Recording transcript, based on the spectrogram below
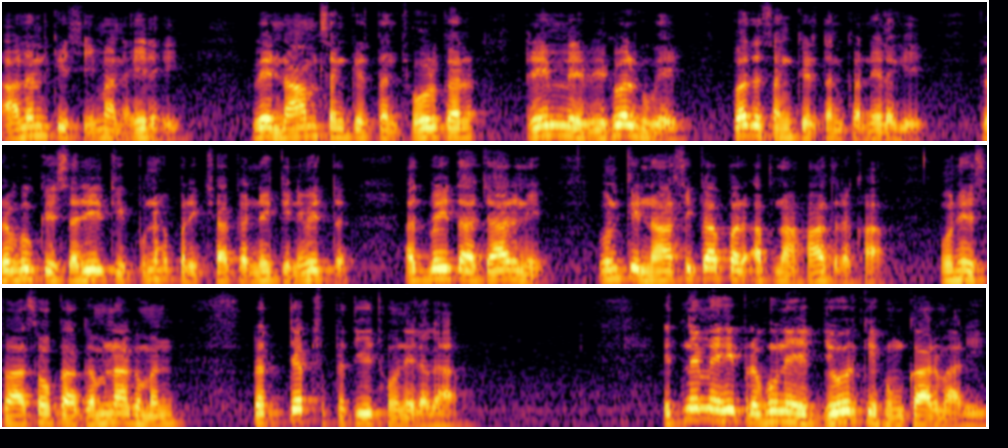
आनंद की सीमा नहीं रही। वे नाम संकीर्तन छोड़कर प्रेम में विह्वल हुए पद संकीर्तन करने लगे। प्रभु के शरीर की पुनः परीक्षा करने के निमित्त अद्वैताचार्य ने उनकी नासिका पर अपना हाथ रखा। उन्हें श्वासों का गमनागमन प्रत्यक्ष प्रतीत होने लगा। इतने में ही प्रभु ने एक ज़ोर की हुंकार मारी।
